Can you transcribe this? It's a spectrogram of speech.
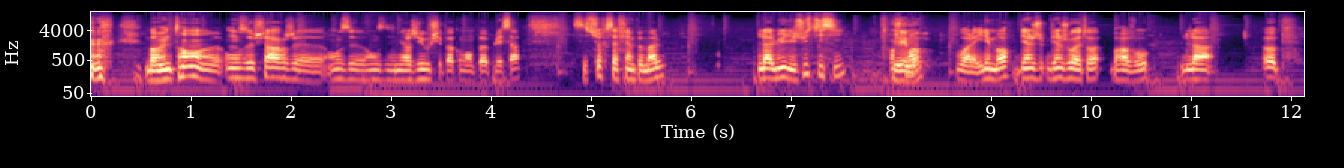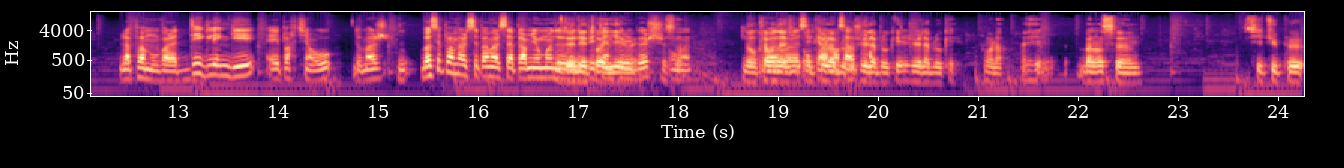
bon, en même temps, 11 de charge, 11, 11 d'énergie ou je sais pas comment on peut appeler ça. C'est sûr que ça fait un peu mal. Là, lui il est juste ici. Franchement, il est mort. Voilà, il est mort. Bien, bien joué à toi, bravo. Là, hop, la pomme, on va la déglinguer. Elle est partie en haut. Dommage. Mm. Bon, c'est pas mal, c'est pas mal. Ça a permis au moins de, péter un peu les bush. Donc là, on, a, on peut la, je vais la bloquer, je vais la bloquer. Voilà. Allez, balance euh, si tu peux.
